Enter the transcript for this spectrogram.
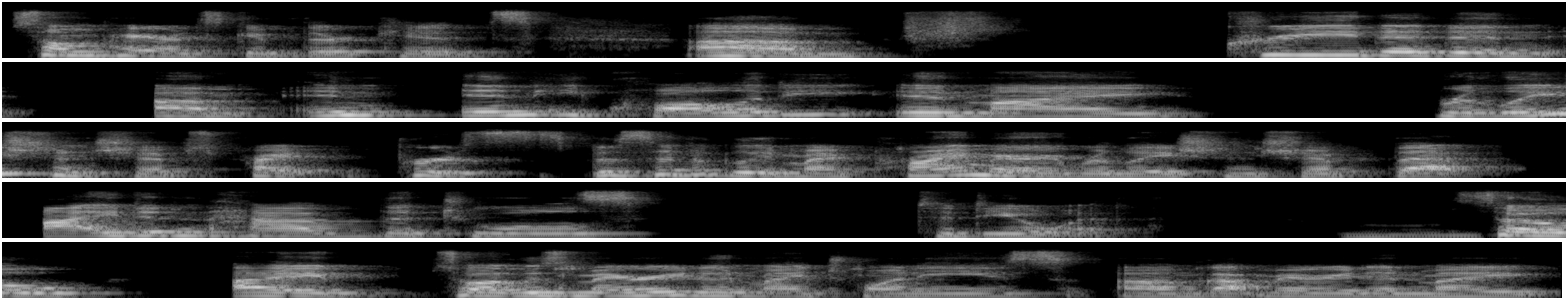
some parents give their kids, um, created an um, in, inequality in my relationships, pri- specifically my primary relationship, that I didn't have the tools to deal with. Mm. So I so I was married in my 20s, um, got married in my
